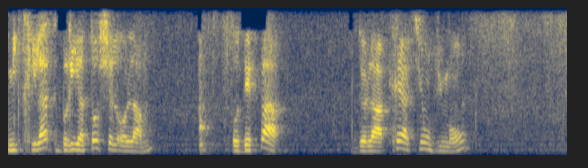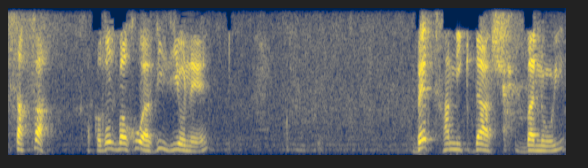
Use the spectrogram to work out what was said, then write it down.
Mitrilat Briato Shel Olam, au départ de la création du monde, Safa, Akadosh Baruch a visionné Bet Hamikdash Banoui,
